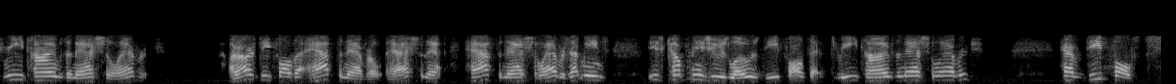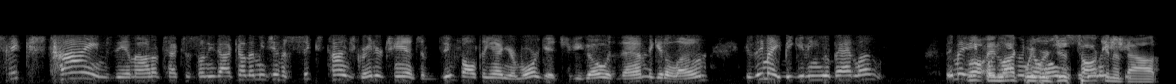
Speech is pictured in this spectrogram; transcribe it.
three times the national average. And ours default at half the half the national average. That means these companies whose loans default at three times the national average have defaults six times the amount of TexasLending.com. That means you have a six times greater chance of defaulting on your mortgage if you go with them to get a loan because they might be giving you a bad loan. They may Well, be and like we were just talking about,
